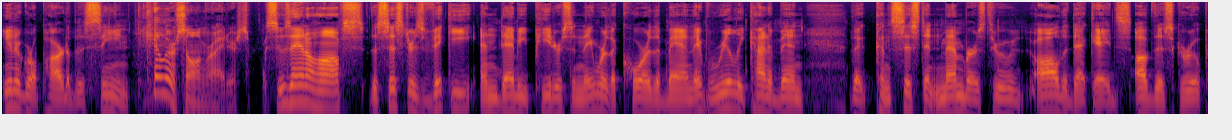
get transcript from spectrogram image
integral part of the scene. Killer songwriters. Susanna Hoffs, the sisters Vicki and Debbie Peterson, they were the core of the band. They've really kind of been the consistent members through all the decades of this group.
